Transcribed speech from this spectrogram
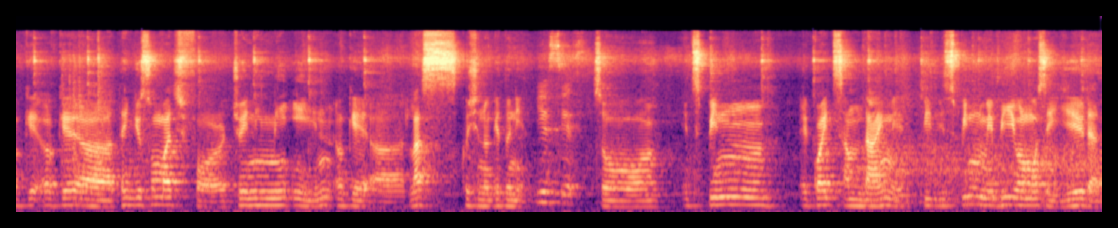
Okay, okay. Uh, thank you so much for joining me in. Okay, uh, last question, okay, Tony. Yes, yes. So it's been uh, quite some time. It, it's been maybe almost a year that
